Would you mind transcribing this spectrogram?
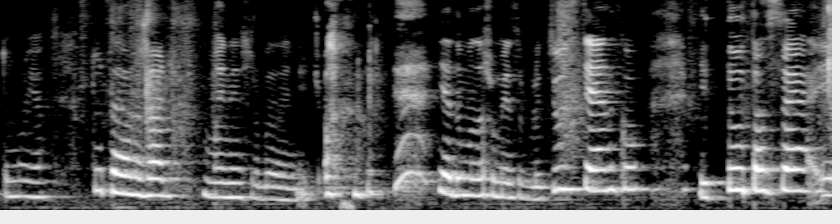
тому я. Тут, е, на жаль, ми не зробили нічого. Я думала, що я зроблю цю стінку, і тут все. І,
